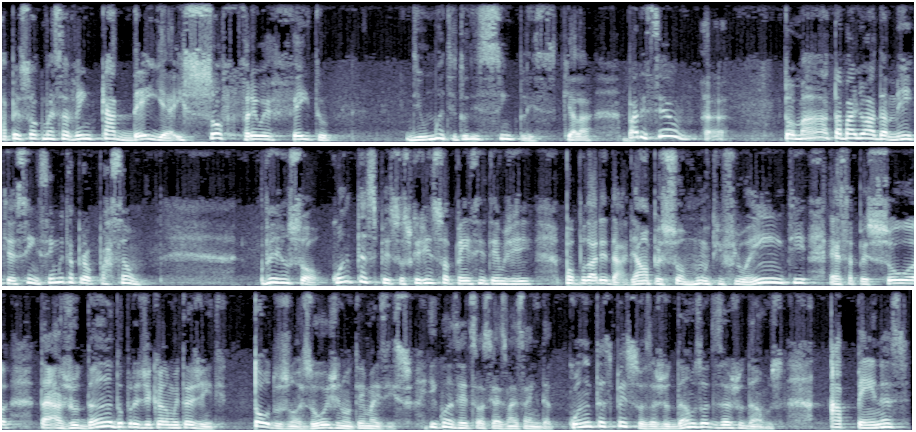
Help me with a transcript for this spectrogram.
A pessoa começa a ver em cadeia e sofreu o efeito de uma atitude simples que ela pareceu uh, tomar atabalhoadamente, assim, sem muita preocupação. Vejam só, quantas pessoas, porque a gente só pensa em termos de popularidade. É uma pessoa muito influente, essa pessoa está ajudando ou prejudicando muita gente. Todos nós hoje não tem mais isso. E com as redes sociais mais ainda, quantas pessoas ajudamos ou desajudamos apenas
